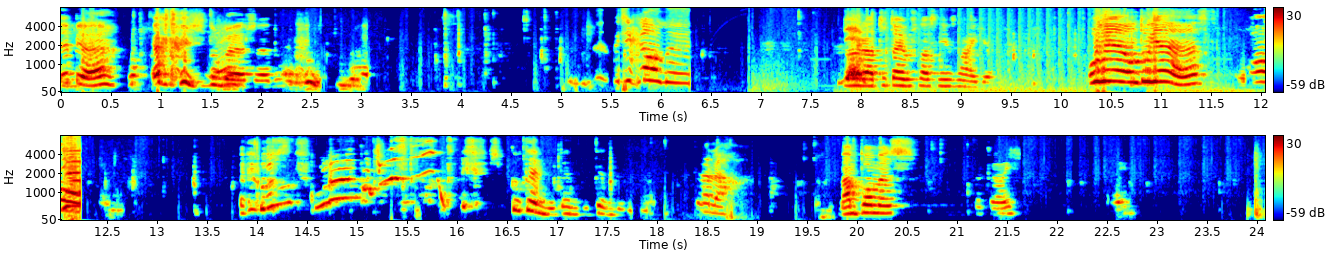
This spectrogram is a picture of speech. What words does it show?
typie! Jak tyś tu weszedł? Uciekamy. Dobra, tutaj już nas nie znajdzie. O nie, on tu jest! O! Szybko tędy, tędy, tędy. Dobra. Mam pomysł. Czekaj. Eee,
